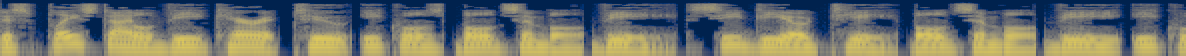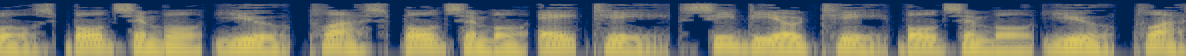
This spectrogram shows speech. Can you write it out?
Display style v caret two equals bold symbol v. C dot bold symbol v equals bold symbol u plus bold symbol a t. C dot bold symbol u plus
